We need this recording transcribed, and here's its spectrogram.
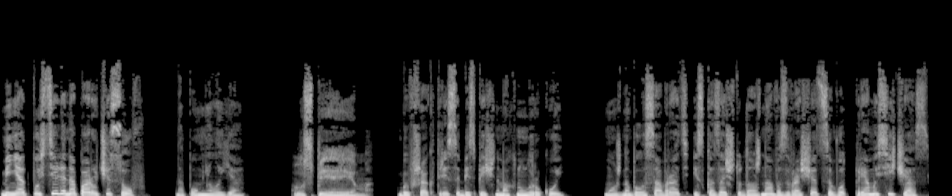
«Меня отпустили на пару часов», — напомнила я. «Успеем». Бывшая актриса беспечно махнула рукой. Можно было соврать и сказать, что должна возвращаться вот прямо сейчас.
